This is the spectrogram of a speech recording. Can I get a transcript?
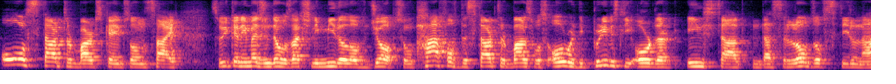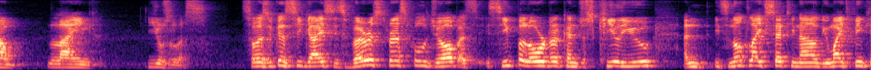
all starter bars came on site. So you can imagine that was actually middle of job. So half of the starter bars was already previously ordered, installed and that's loads of steel now lying useless. So as you can see guys, it's very stressful job. A simple order can just kill you and it's not like setting out. You might think,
